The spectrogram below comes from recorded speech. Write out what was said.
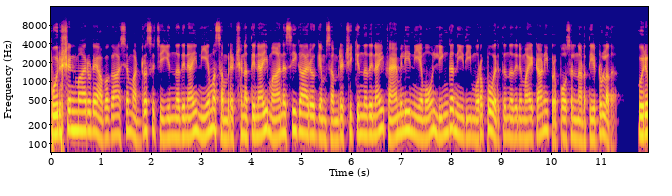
പുരുഷന്മാരുടെ അവകാശം അഡ്രസ്സ് ചെയ്യുന്നതിനായി നിയമസംരക്ഷണത്തിനായി മാനസികാരോഗ്യം സംരക്ഷിക്കുന്നതിനായി ഫാമിലി നിയമവും ലിംഗനീതിയും ഉറപ്പുവരുത്തുന്നതിനുമായിട്ടാണ് ഈ പ്രപ്പോസൽ നടത്തിയിട്ടുള്ളത്. ഒരു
